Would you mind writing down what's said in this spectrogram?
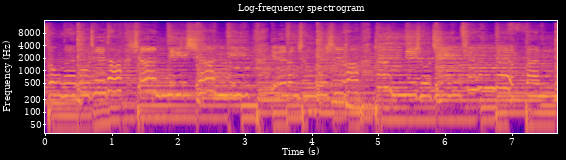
从来不知道，想你想你也能成为嗜好。当你说今天的烦恼，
